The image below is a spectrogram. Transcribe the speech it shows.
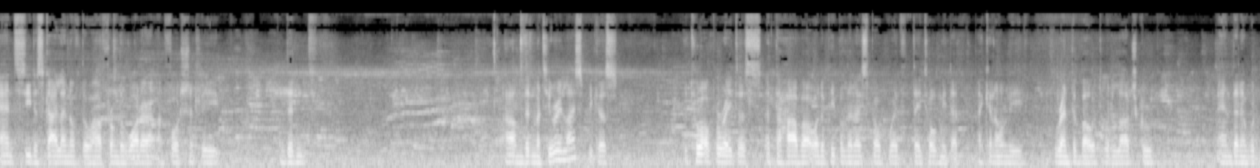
and see the skyline of Doha from the water unfortunately didn't um, didn't materialize because the tour operators at the harbor or the people that I spoke with they told me that I can only rent a boat with a large group and then it would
